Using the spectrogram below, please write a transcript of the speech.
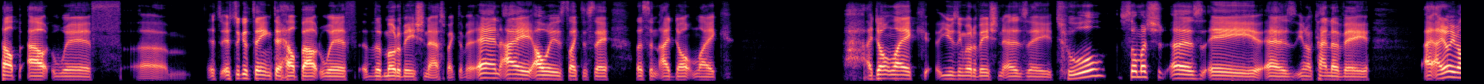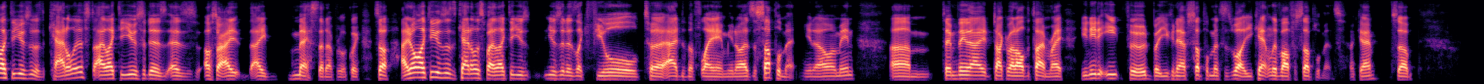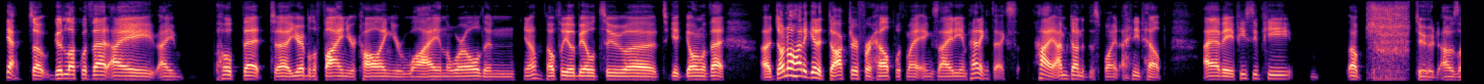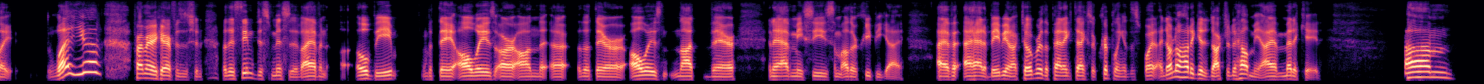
help out with. Um, it's it's a good thing to help out with the motivation aspect of it. And I always like to say, listen, I don't like I don't like using motivation as a tool so much as a as you know kind of a I, I don't even like to use it as a catalyst. I like to use it as as oh sorry I I messed that up real quick. So I don't like to use it as a catalyst, but I like to use use it as like fuel to add to the flame. You know, as a supplement. You know, I mean. Um, same thing that I talk about all the time, right? You need to eat food, but you can have supplements as well. You can't live off of supplements. Okay, so yeah, so good luck with that. I I hope that uh, you're able to find your calling, your why in the world, and you know, hopefully you'll be able to uh, to get going with that. Uh, don't know how to get a doctor for help with my anxiety and panic attacks. Hi, I'm done at this point. I need help. I have a PCP. Oh, dude, I was like, what? You have primary care physician, but they seem dismissive. I have an uh, OB, but they always are on the uh, that they are always not there, and they have me see some other creepy guy. I have I had a baby in October. The panic attacks are crippling at this point. I don't know how to get a doctor to help me. I have Medicaid. Um,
